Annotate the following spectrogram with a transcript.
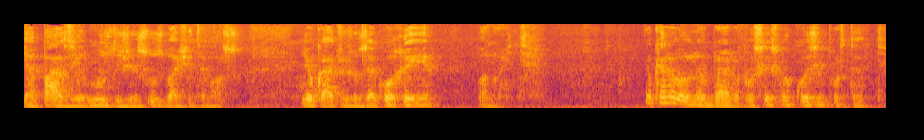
Que a paz e a luz de Jesus baixe até vós. Leocádio José Correia, boa noite. Eu quero lembrar a vocês uma coisa importante.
